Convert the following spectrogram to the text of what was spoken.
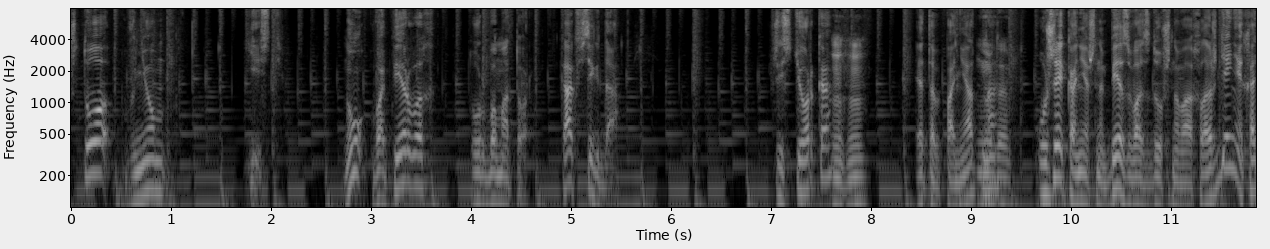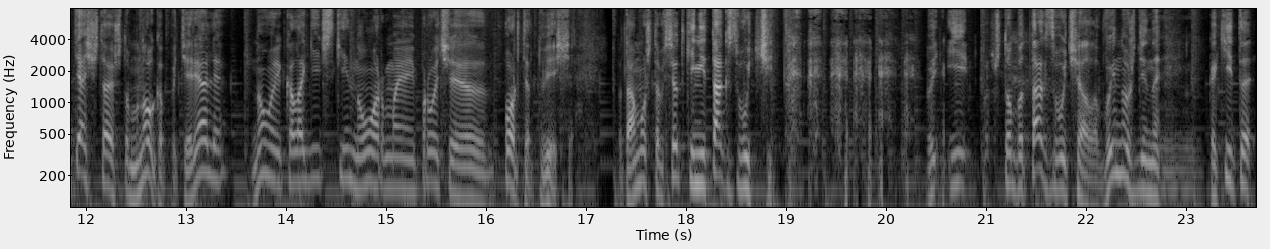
Что в нем есть? Ну, во-первых, турбомотор. Как всегда. Шестерка, Мгм. это понятно. Ну да. Уже, конечно, без воздушного охлаждения, хотя считаю, что много потеряли, но экологические нормы и прочее портят вещи. Потому что все-таки не так звучит. И чтобы так звучало, вынуждены какие-то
